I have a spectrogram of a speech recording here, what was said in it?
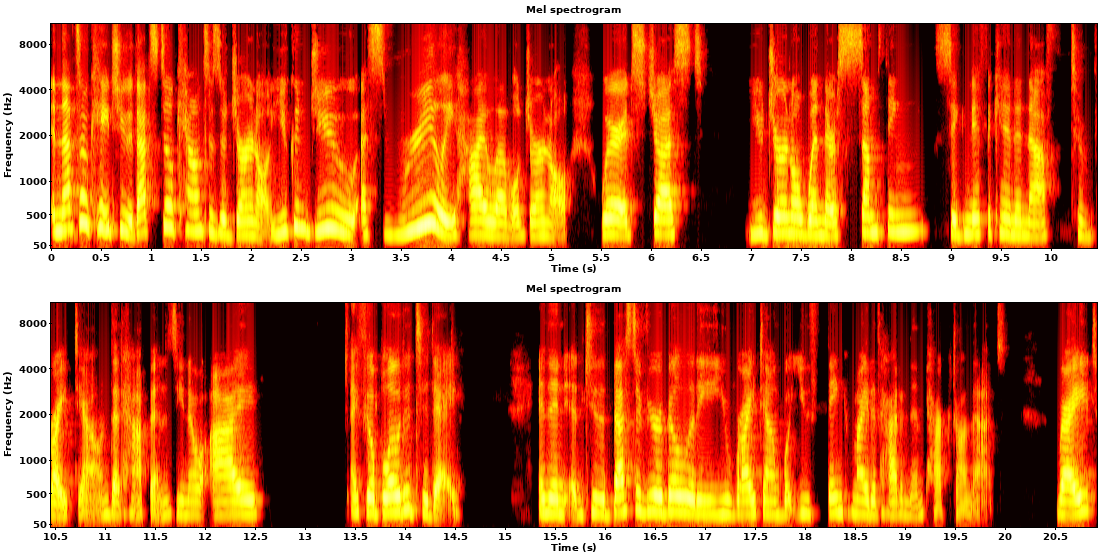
And that's okay too. That still counts as a journal. You can do a really high level journal where it's just you journal when there's something significant enough to write down that happens. You know, I I feel bloated today. And then uh, to the best of your ability, you write down what you think might have had an impact on that. Right?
